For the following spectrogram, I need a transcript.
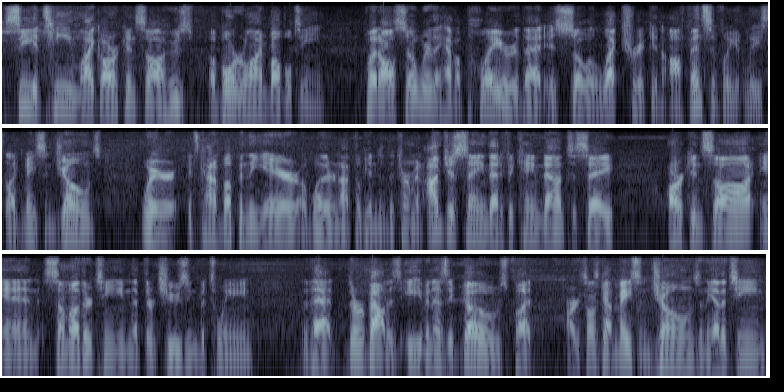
see a team like Arkansas, who's a borderline bubble team, but also where they have a player that is so electric and offensively, at least, like Mason Jones, where it's kind of up in the air of whether or not they'll get into the tournament. I'm just saying that if it came down to say Arkansas and some other team that they're choosing between, that they're about as even as it goes, but Arkansas's got Mason Jones, and the other team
